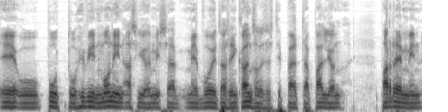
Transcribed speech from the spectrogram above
EU puuttuu hyvin moniin asioihin, missä me voitaisiin kansallisesti päättää paljon paremmin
